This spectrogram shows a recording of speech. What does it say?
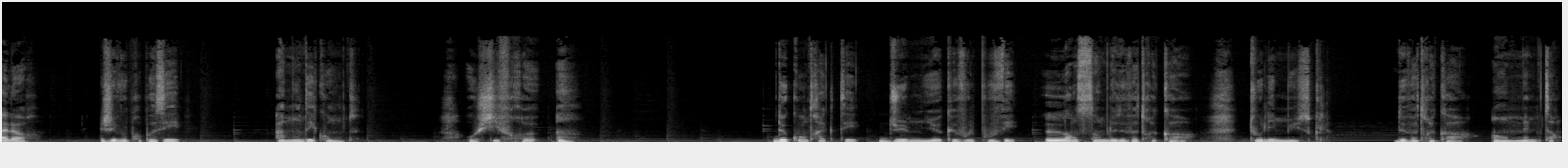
Alors, je vais vous proposer, à mon décompte, au chiffre 1, de contracter du mieux que vous le pouvez l'ensemble de votre corps, tous les muscles de votre corps en même temps.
